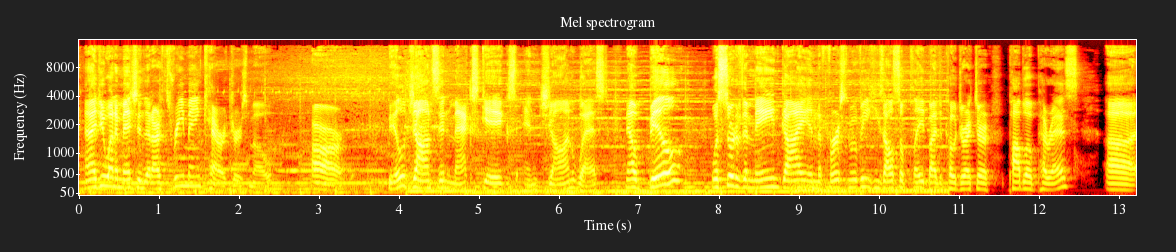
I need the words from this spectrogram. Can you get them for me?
And I do want to mention that our three main characters, Mo, are Bill Johnson, Max Giggs, and John West. Now, Bill was sort of the main guy in the first movie. He's also played by the co-director Pablo Perez. Uh,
